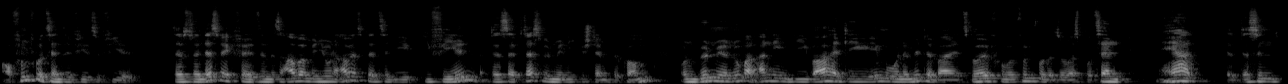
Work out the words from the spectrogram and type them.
auch 5 Prozent sind viel zu viel. Selbst wenn das wegfällt, sind es aber Millionen Arbeitsplätze, die, die fehlen. Das, selbst das würden wir nicht gestemmt bekommen. Und würden wir nur mal annehmen, die Wahrheit liege irgendwo in der Mitte bei 12,5 oder sowas Prozent. Naja, das sind,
